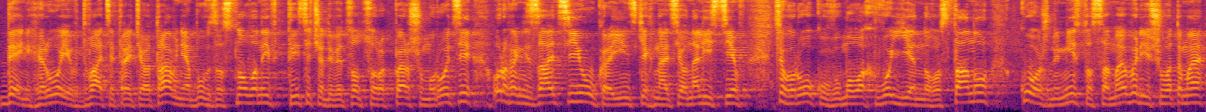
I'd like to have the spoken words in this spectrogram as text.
День героїв 23 травня був заснований в 1941 році організацією українських націоналістів. Цього року в умовах воєнного стану кожне місто саме вирішуватиме,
